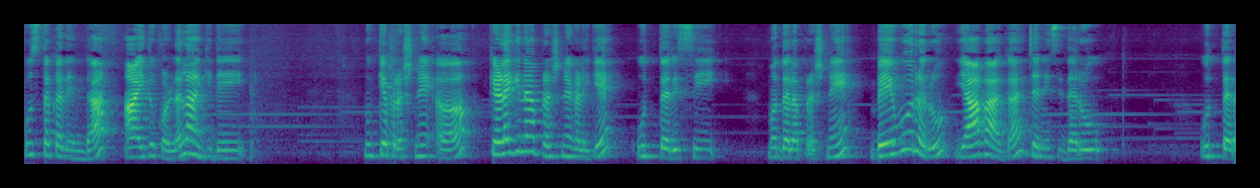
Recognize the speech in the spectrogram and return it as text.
ಪುಸ್ತಕದಿಂದ ಆಯ್ದುಕೊಳ್ಳಲಾಗಿದೆ. ಮುಖ್ಯ ಪ್ರಶ್ನೆ ಅ. ಕೆಳಗಿನ ಪ್ರಶ್ನೆಗಳಿಗೆ ಉತ್ತರಿಸಿ. ಮೊದಲ ಪ್ರಶ್ನೆ, ಬೇವೂರರು ಯಾವಾಗ ಜನಿಸಿದರು? ಉತ್ತರ,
